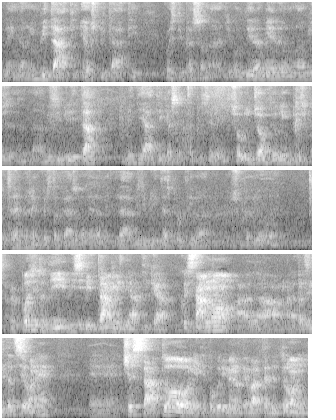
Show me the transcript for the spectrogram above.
vengano invitati e ospitati questi personaggi. Vuol dire avere una, vis una visibilità mediatica senza precedenti. Solo i giochi olimpici potrebbero in questo caso avere la, la visibilità sportiva superiore. A proposito di visibilità mediatica, quest'anno alla, alla, presentazione eh, c'è stato niente poco di meno che Walter Beltroni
